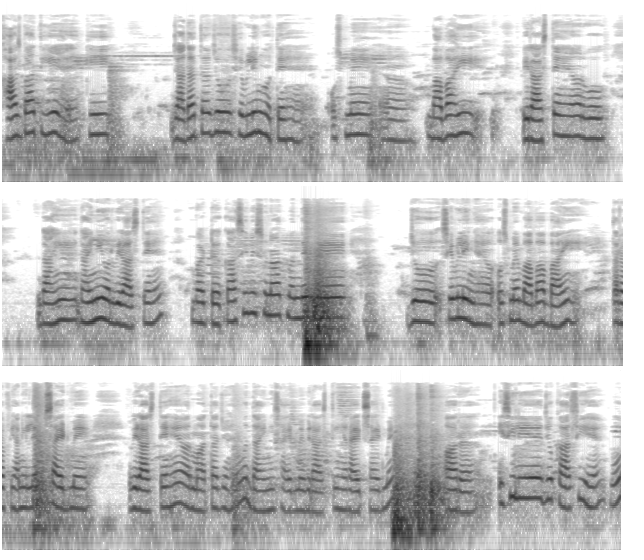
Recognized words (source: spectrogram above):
ख़ास बात ये है कि ज़्यादातर जो शिवलिंग होते हैं उसमें बाबा ही विराजते हैं और वो दाही दाहिनी ओर विराजते हैं। बट काशी विश्वनाथ मंदिर में जो शिवलिंग है उसमें बाबा बाई तरफ़ यानी लेफ़्ट साइड में विराजते हैं और माता जो है वो दाहिनी साइड में विराजती हैं राइट साइड में। और इसीलिए जो काशी है वो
